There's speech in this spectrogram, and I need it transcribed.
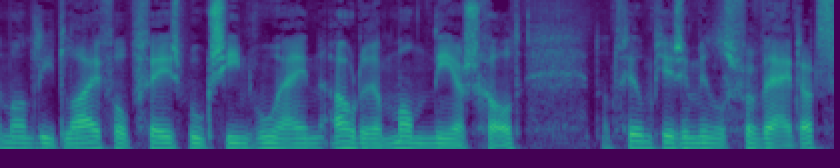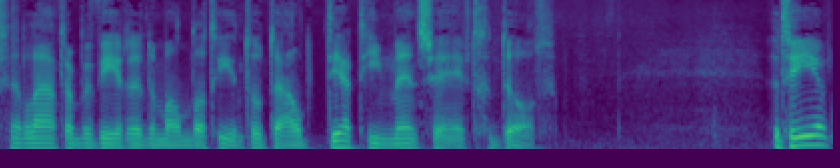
De man liet live op Facebook zien hoe hij een oudere man neerschoot. Dat filmpje is inmiddels verwijderd. Later beweerde de man dat hij in totaal 13 mensen heeft gedood. Het weer,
